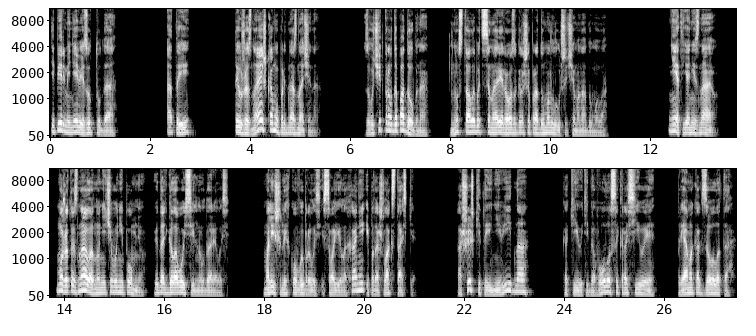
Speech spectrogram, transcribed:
Теперь меня везут туда. А ты? Ты уже знаешь, кому предназначено? Звучит правдоподобно. Ну, стало быть, сценарий розыгрыша продуман лучше, чем она думала. Нет, я не знаю. Может, и знала, но ничего не помню. Видать, головой сильно ударилась. Малиша легко выбралась из своей лохани и подошла к Стаське. А шишки-то и не видно. Какие у тебя волосы красивые, прямо как золото.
